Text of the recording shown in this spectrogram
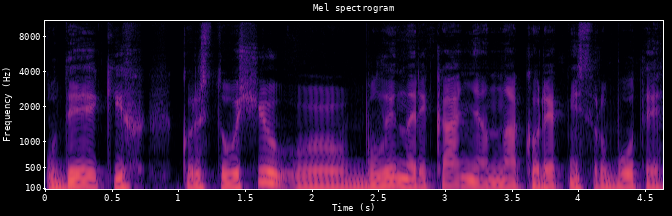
у деяких користувачів е, були нарікання на коректність роботи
